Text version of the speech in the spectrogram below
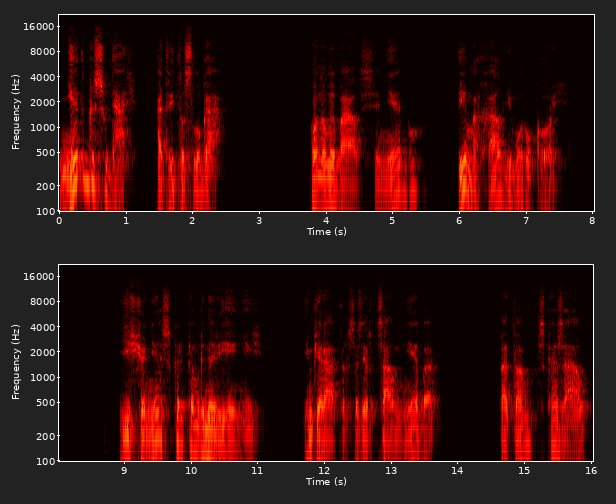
Нет, государь, ответил слуга. Он улыбался небу и махал ему рукой. Еще несколько мгновений император созерцал небо, потом сказал,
